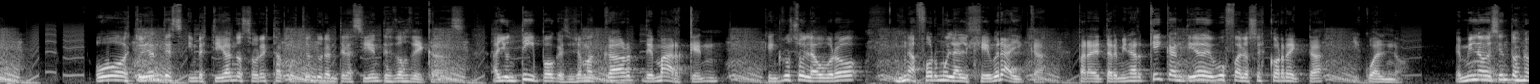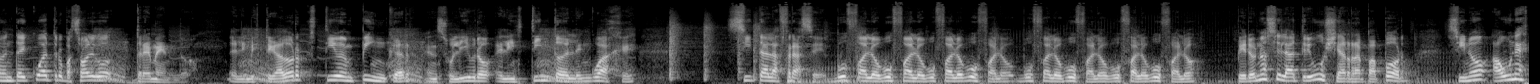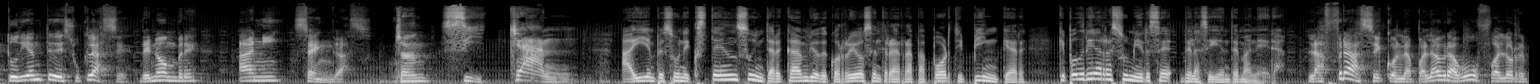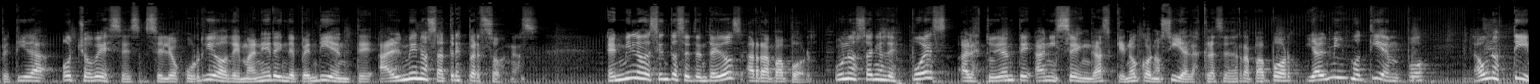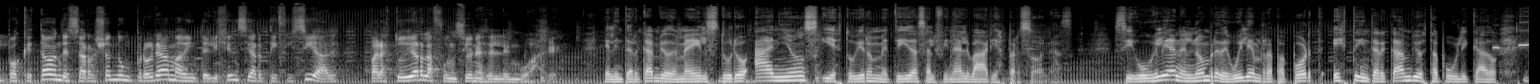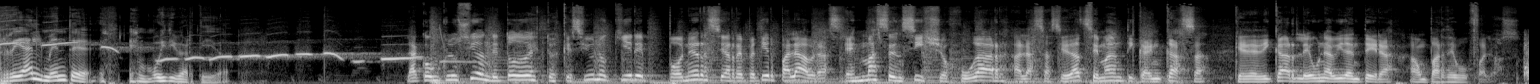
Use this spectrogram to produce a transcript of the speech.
Hubo estudiantes investigando sobre esta cuestión durante las siguientes dos décadas. Hay un tipo que se llama Carl de Marken que incluso elaboró una fórmula algebraica para determinar qué cantidad de búfalos es correcta y cuál no. En 1994 pasó algo tremendo. El investigador Steven Pinker, en su libro El instinto del lenguaje, cita la frase búfalo, búfalo, búfalo, búfalo, búfalo, búfalo, búfalo, búfalo, pero no se la atribuye a Rapaport, sino a una estudiante de su clase, de nombre Annie Sengas. Chan. Sí, Chan. Ahí empezó un extenso intercambio de correos entre Rapaport y Pinker, que podría resumirse de la siguiente manera. La frase con la palabra búfalo repetida ocho veces se le ocurrió de manera independiente al menos a tres personas. En 1972 a Rapaport, unos años después a la estudiante Annie Sengas, que no conocía las clases de Rapaport, y al mismo tiempo a unos tipos que estaban desarrollando un programa de inteligencia artificial para estudiar las funciones del lenguaje. El intercambio de mails duró años y estuvieron metidas al final varias personas. Si googlean el nombre de William Rapaport, este intercambio está publicado. Realmente es muy divertido. La conclusión de todo esto es que si uno quiere ponerse a repetir palabras, es más sencillo jugar a la saciedad semántica en casa que dedicarle una vida entera a un par de búfalos.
